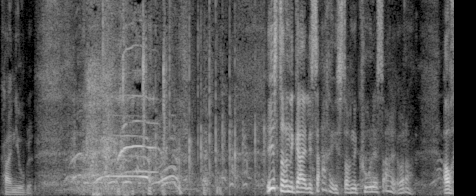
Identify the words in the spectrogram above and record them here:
Kein Jubel. ist doch eine geile Sache, ist doch eine coole Sache, oder? Auch,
